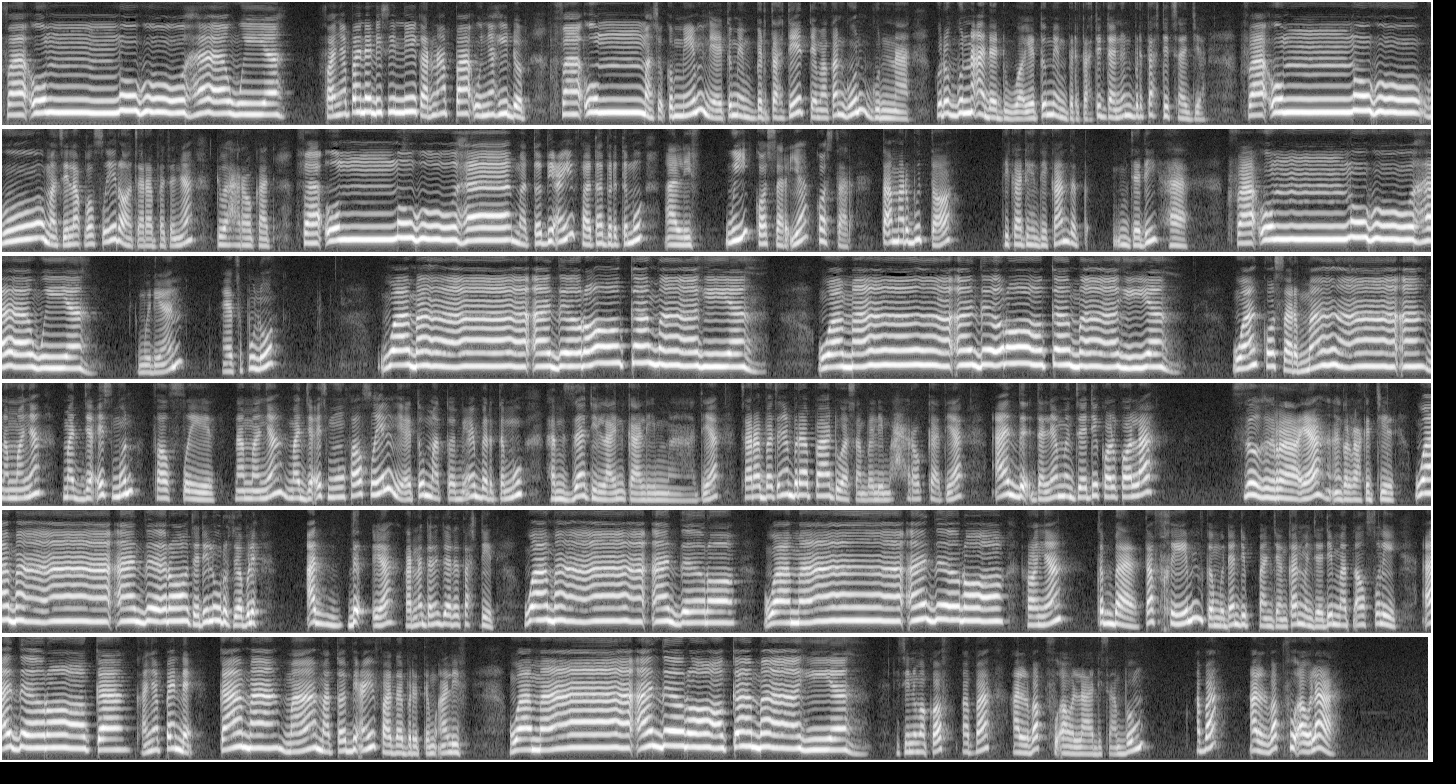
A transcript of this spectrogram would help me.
Fa ummuhu hawiyah. Fa-nya pendek di sini karena apa? U-nya hidup. Fa um masuk ke mim yaitu mim bertahdid temakan gun guna. Huruf guna ada dua yaitu mim bertahdid dan nun bertahdid saja. Fa ummuhu hu masihlah qasira cara bacanya dua harokat. Fa ummuhu ha matabi'i fatah bertemu alif. Wi kosar ya kosar. Tak marbutoh jika dihentikan menjadi ha. Fa ummuhu hawiyah. Kemudian ayat 10 Wa ma adraka ma hiya ma adraka ma hiya? Wa kosar namanya majjaismun fasil namanya majjaismun fasil yaitu matobi'i bertemu hamzah di lain kalimat ya. Cara bacanya berapa? 2 sampai 5 harokat ya. Ad dalnya menjadi kolkola sugra ya. Kolkola kecil. Wa ma adro jadi lurus tidak boleh ad ya karena dalnya tidak ada tasdid. Wa ma adro wa ma adro ronya tebal tafkhim kemudian dipanjangkan menjadi mat asli. Adroka hanya pendek. Kama ma matobi'i fada bertemu alif. Wa ma adroka ma hiya. Di sini wakaf apa? Al waqfu aula disambung. Apa? Al waqfu aula.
